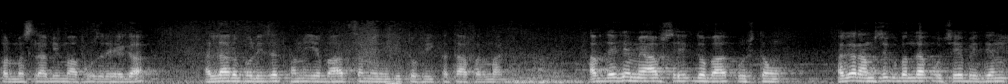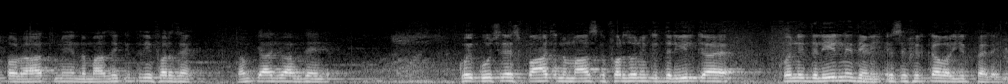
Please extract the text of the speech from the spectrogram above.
اور مسئلہ بھی محفوظ رہے گا۔ اللہ رب العزت ہمیں یہ بات سمجھنے کی توفیق عطا فرمائے۔ اب دیکھیں، میں آپ سے ایک دو بات پوچھتا ہوں۔ اگر ہم سے کوئی بندہ پوچھے بھائی دن اور رات میں نمازیں کتنی فرض ہیں، تو ہم کیا جواب دیں گے؟ کوئی پوچھ رہے اس پانچ نماز کے فرض ہونے کی دلیل کیا ہے؟ کوئی نہیں دلیل نہیں دینی اسے فرقہ وریت پھیلے گی۔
